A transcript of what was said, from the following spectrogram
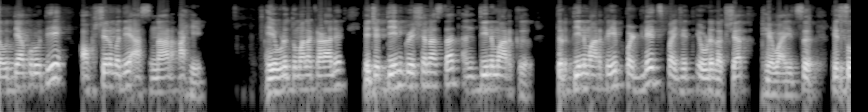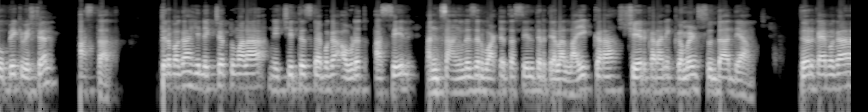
चौथी आकृती ऑप्शनमध्ये असणार आहे. एवढं तुम्हाला कळालं? याचे तीन क्वेश्चन असतात आणि तीन मार्क तर तीन मार्क हे पडलेच पाहिजेत एवढं लक्षात ठेवायचं. हे सोपे क्वेश्चन असतात. तर बघा हे लेक्चर तुम्हाला निश्चितच काय बघा आवडत असेल आणि चांगलं जर वाटत असेल तर त्याला लाईक करा शेअर करा आणि कमेंट सुद्धा द्या. तर काय बघा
